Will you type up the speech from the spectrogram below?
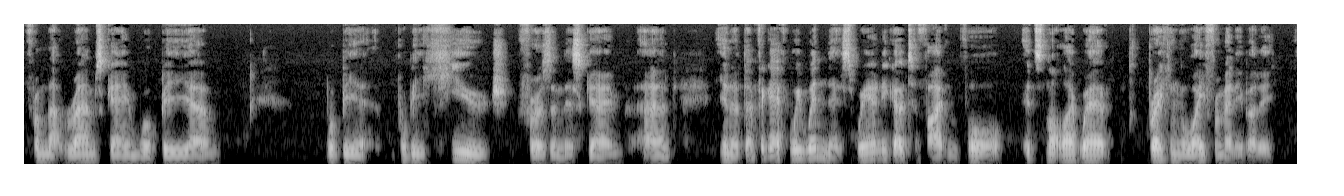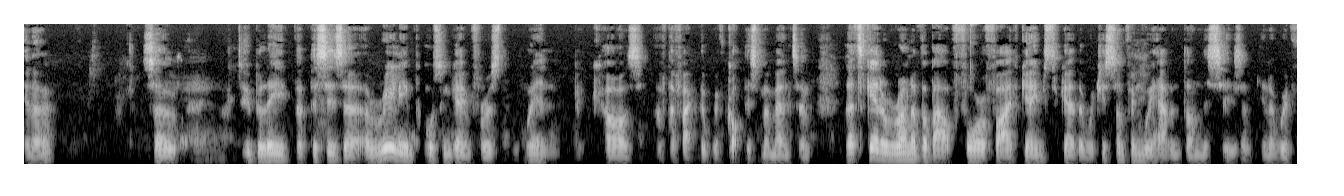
from that Rams game will be um, will be will be huge for us in this game. And you know, don't forget if we win this, we only go to five and four. It's not like we're breaking away from anybody, you know. So I do believe that this is a, a really important game for us to win because of the fact that we've got this momentum. Let's get a run of about four or five games together, which is something we haven't done this season. You know, we've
